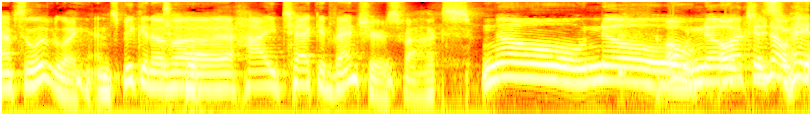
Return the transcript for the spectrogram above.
Absolutely. And speaking of uh, high tech adventures, Fox. No, no, Oh no. Oh, actually, no. Hey,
